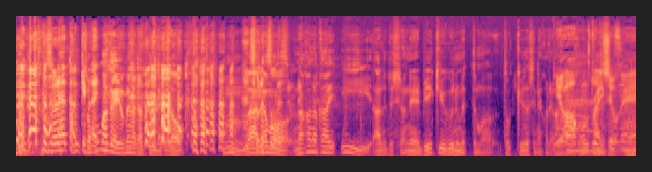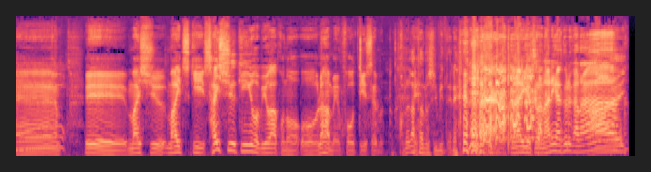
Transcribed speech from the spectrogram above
係ない。それは関係ない。そこ。までは読めなかったんだけど、うん、まあでもなかなかいいあれですよね。B 級グルメってもう特急ですねこれは。いやー本当ですよね。はい。えー毎週、毎月最終金曜日はこのおラーメン47と。これが楽しみでね。来月は何が来るかな？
